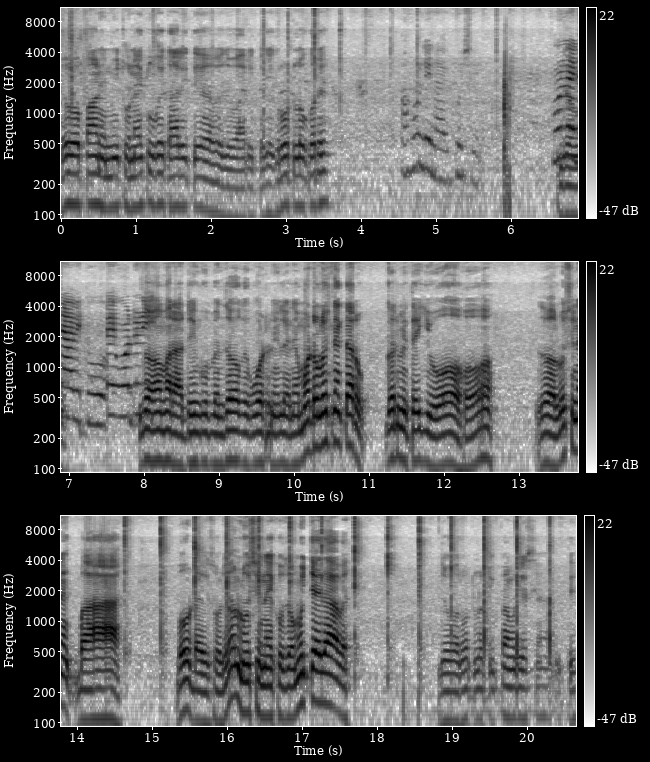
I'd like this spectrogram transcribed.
જો પાણી મીઠું નાખ્યું કંઈક આ રીતે હવે જો આ રીતે કંઈક રોટલો કરે. આ હું લઈને આવી ખુશી. હું લઈને આવી તું. જો અમારા ઢીંગુબેન જો કે ઓટલી લઈને મોટો લૂસી ને તારું? ગરમી થઈ ગયું ઓહો. જો લૂસી નાખ. બસ બહુ ડાઈ છોડી, હો લૂસી નાખ્યું જો મૂચાઈ દા આવે જો, રોટલો ટીપા મળીએ છે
